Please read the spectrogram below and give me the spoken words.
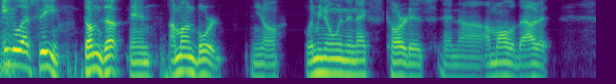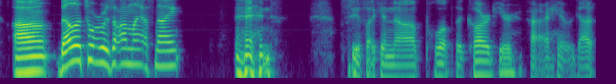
Eagle FC, thumbs up, man. I'm on board. You know, let me know when the next card is, and uh, I'm all about it. Uh Bellator was on last night, and see if I can uh, pull up the card here. All right, here we got it.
